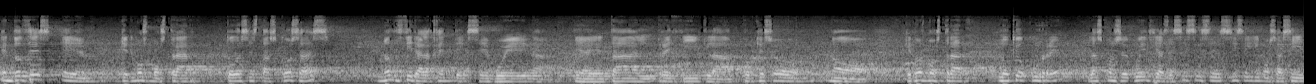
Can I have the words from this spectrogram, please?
Entonces eh, queremos mostrar todas estas cosas no decir a la gente, sé buena, eh, tal, recicla, porque eso no... Queremos mostrar lo que ocurre, las consecuencias de si, si, si, si seguimos así,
